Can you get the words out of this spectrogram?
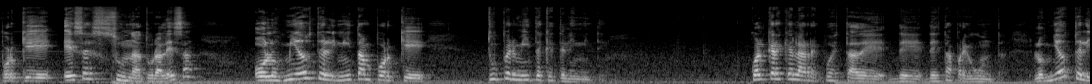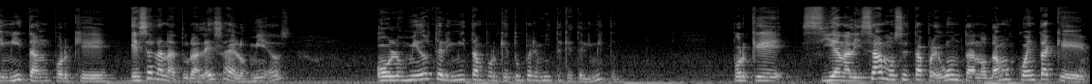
porque esa es su naturaleza? ¿O los miedos te limitan porque tú permites que te limiten? ¿Cuál crees que es la respuesta de, esta pregunta? ¿Los miedos te limitan porque esa es la naturaleza de los miedos? ¿O los miedos te limitan porque tú permites que te limiten? Porque si analizamos esta pregunta nos damos cuenta que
